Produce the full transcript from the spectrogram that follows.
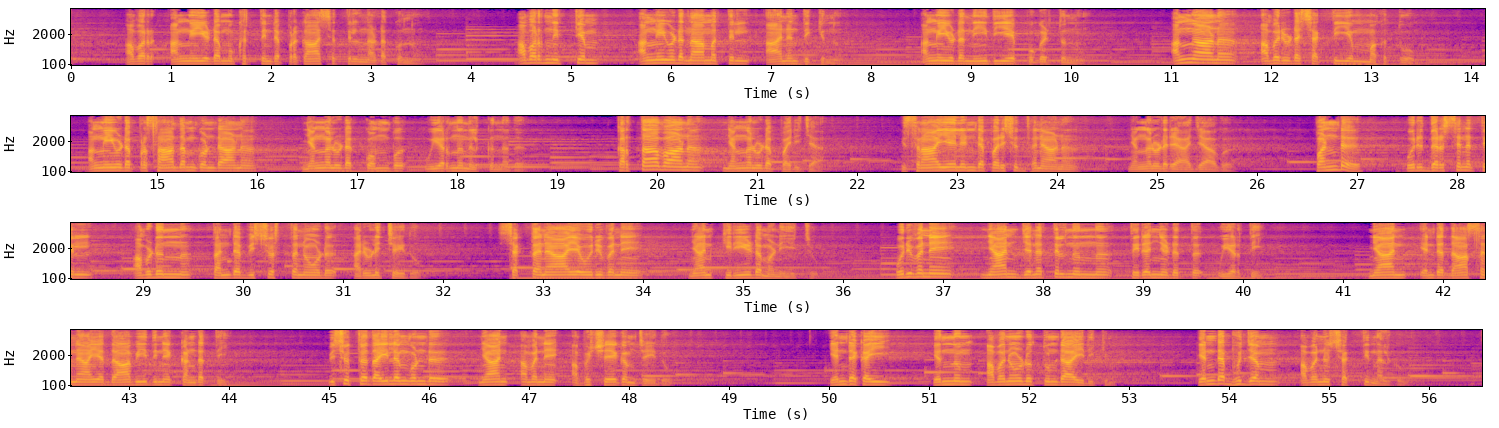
അവർ അങ്ങയുടെ മുഖത്തിന്റെ പ്രകാശത്തിൽ നടക്കുന്നു. അവർ നിത്യം അങ്ങയുടെ നാമത്തിൽ ആനന്ദിക്കുന്നു. അങ്ങയുടെ നീതിയെ പുകഴ്ത്തുന്നു. അങ്ങാണ് അവരുടെ ശക്തിയും മഹത്വവും. അങ്ങയുടെ പ്രസാദം കൊണ്ടാണ് ഞങ്ങളുടെ കൊമ്പ് ഉയർന്നു നിൽക്കുന്നത്. കർത്താവാണ് ഞങ്ങളുടെ പരിച. ഇസ്രായേലിന്റെ പരിശുദ്ധനാണ് ഞങ്ങളുടെ രാജാവ്. പണ്ട് ഒരു ദർശനത്തിൽ അവിടുന്ന് തന്റെ വിശ്വസ്തനോട് അരുളി ചെയ്തു ശക്തനായ ഒരുവനെ ഞാൻ കിരീടമണിയിച്ചു. ഒരുവനെ ഞാൻ ജനത്തിൽ നിന്ന് തിരഞ്ഞെടുത്ത് ഉയർത്തി. ഞാൻ എന്റെ ദാസനായ ദാവീദിനെ കണ്ടെത്തി. വിശുദ്ധ തൈലം കൊണ്ട് ഞാൻ അവനെ അഭിഷേകം ചെയ്തു. എന്റെ കൈ എന്നും അവനോടൊത്തുണ്ടായിരിക്കും. എന്റെ ഭുജം അവനു ശക്തി നൽകും.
